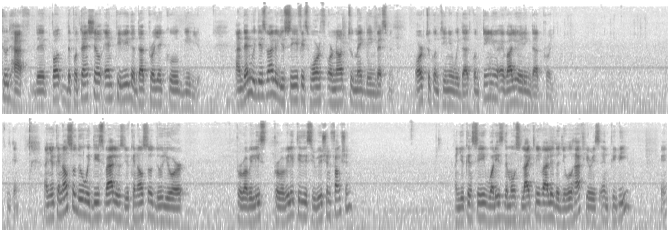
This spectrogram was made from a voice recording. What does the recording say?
could have the, the potential NPV that that project could give you and then with this value you see if it's worth or not to make the investment or to continue with that, continue evaluating that project. Okay, and you can also do with these values, you can also do your probability distribution function. And you can see what is the most likely value that you will have. Here is NPV okay,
